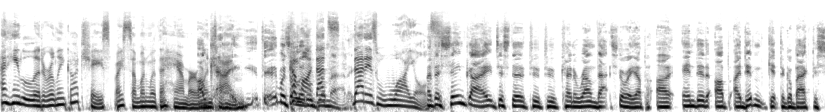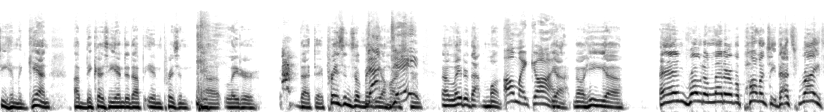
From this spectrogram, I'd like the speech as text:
and he literally got chased by someone with a hammer one Okay, time. it was a Come little on, that's dramatic. that is wild. Uh, the same guy, just to, to, to kind of round that story up, uh, ended up, I didn't get to go back to see him again uh, because he ended up in prison uh, later that day. Prisons are maybe That a harsh day? term. Uh, later that month. oh my god! Yeah, no, he, uh, and wrote a letter of apology. That's right.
